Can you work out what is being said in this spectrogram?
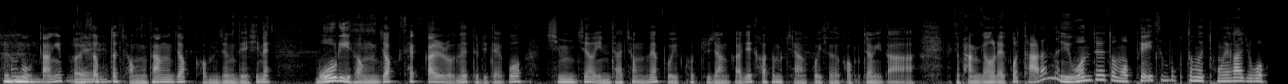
한국당이 네. 벌써부터 네. 정상적 검증 대신에 모리성적 색깔론을 들이대고 심지어 인사청문회 보이콧 주장까지 서슴지 않고 있어서 걱정이다. 이렇게 반경을 했고 다른 의원들도 뭐 페이스북 등을 통해 가지고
